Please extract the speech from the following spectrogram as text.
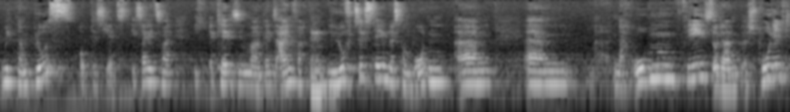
mit einem Plus, ob das jetzt, ich sage jetzt mal, ich erkläre das immer ganz einfach, mhm. ein Luftsystem, das vom Boden ähm, ähm, nach oben fließt oder sprudelt,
